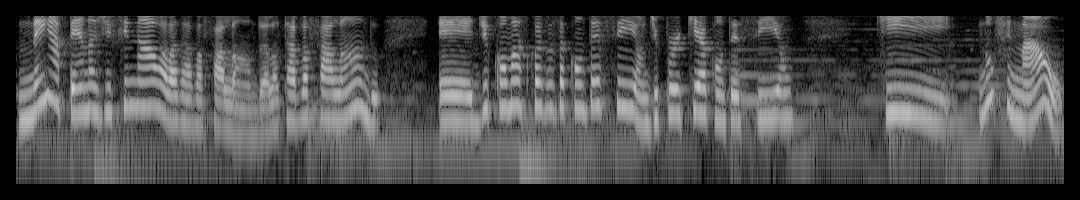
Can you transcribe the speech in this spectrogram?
nem apenas de final ela estava falando, ela estava falando é, de como as coisas aconteciam, de por que aconteciam, que no final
